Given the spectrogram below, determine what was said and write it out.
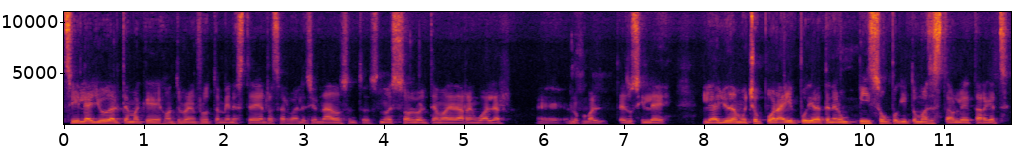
sí le ayuda el tema que Hunter Renfrew también esté en reserva de lesionados, entonces no es solo el tema de Darren Waller, eh, lo cual eso sí le, le ayuda mucho. Por ahí pudiera tener un piso un poquito más estable de targets.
